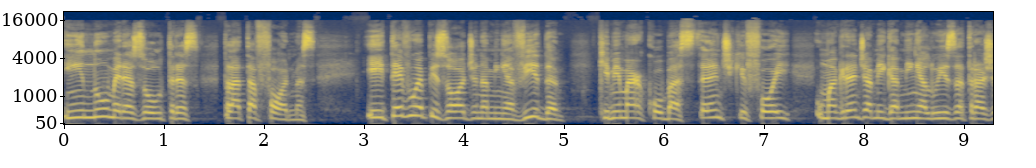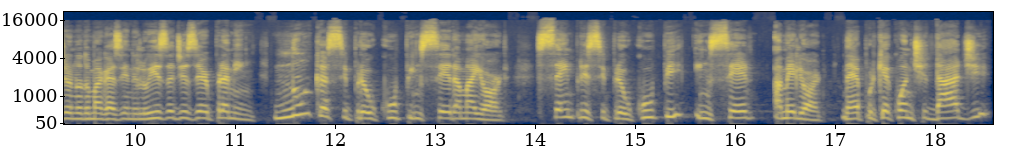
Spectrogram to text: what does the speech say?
e em inúmeras outras plataformas. E teve um episódio na minha vida que me marcou bastante, que foi uma grande amiga minha, Luísa Trajano do Magazine Luiza, dizer para mim: "Nunca se preocupe em ser a maior, sempre se preocupe em ser a melhor, né? Porque quantidade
